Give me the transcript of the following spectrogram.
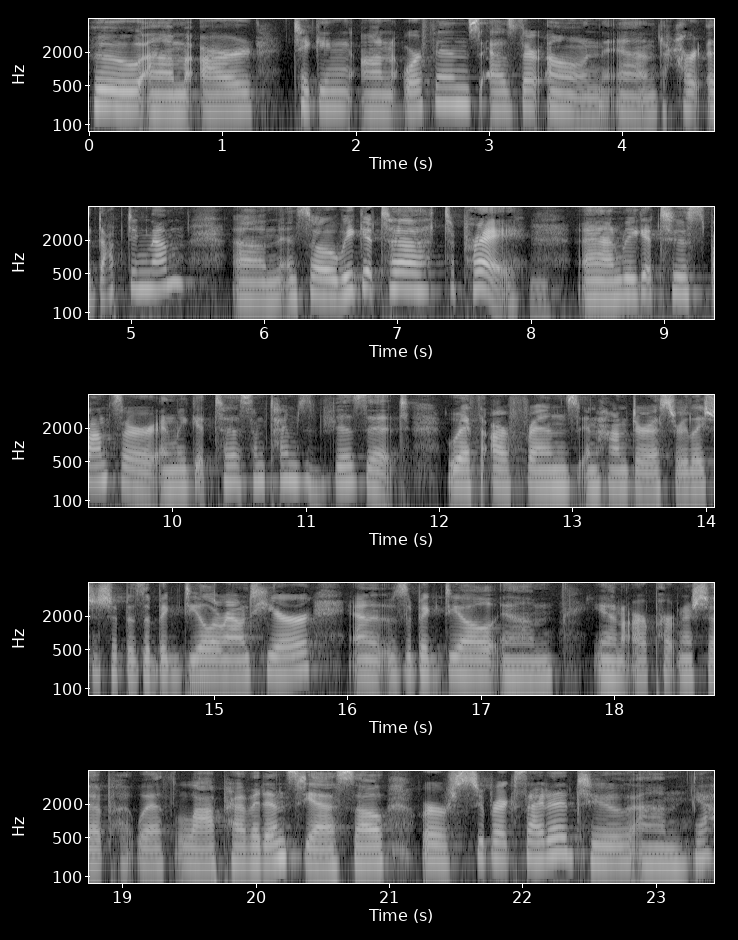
who um, are taking on orphans as their own and heart adopting them. Um, and so we get to, to pray mm. and we get to sponsor and we get to sometimes visit with our friends in Honduras. Relationship is a big deal around here, and it was a big deal in, in our partnership with La Providencia. So we're super excited to, um, yeah,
